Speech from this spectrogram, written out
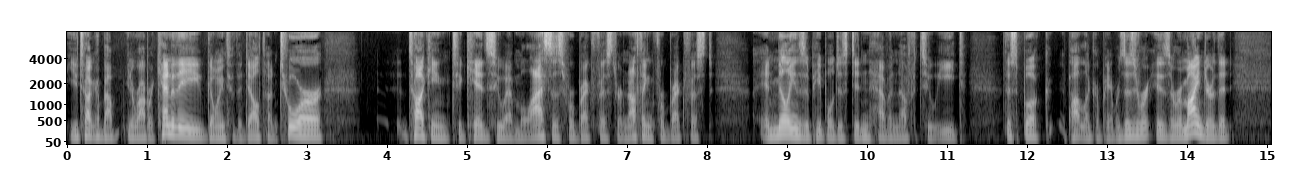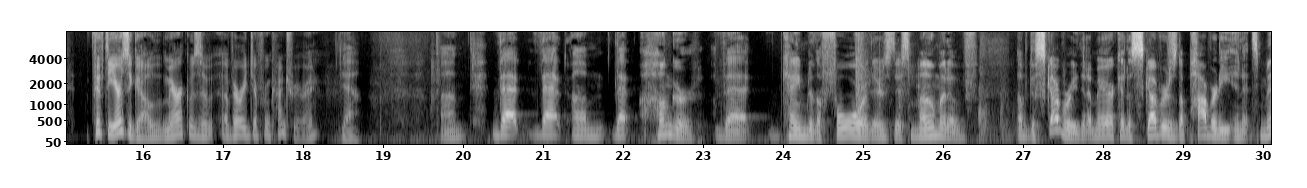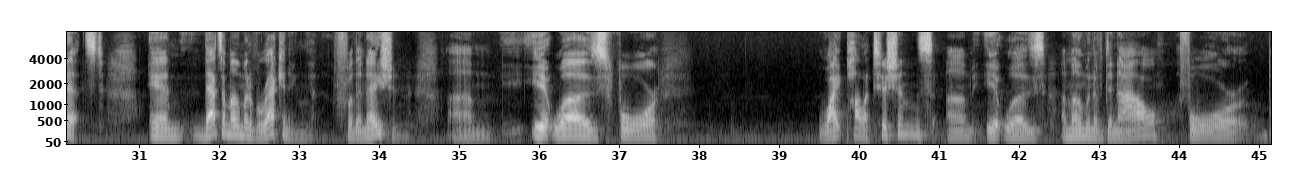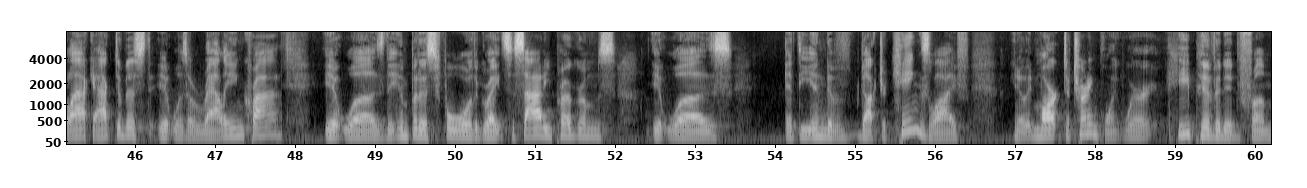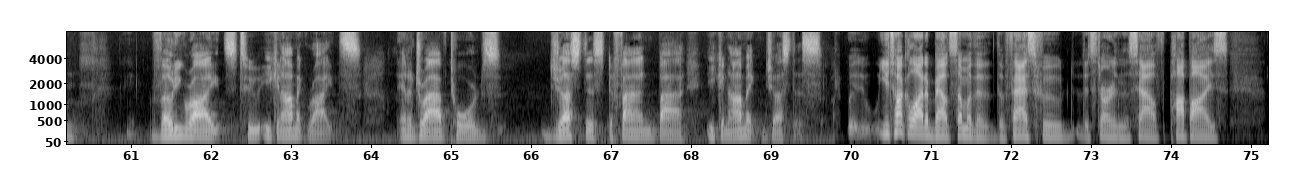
You talk about you know, Robert Kennedy going through the Delta on tour, talking to kids who have molasses for breakfast or nothing for breakfast and millions of people just didn't have enough to eat. This book, Potlikker Papers, is a, is a reminder that 50 years ago, America was a, a very different country, right? Yeah. Um, that that um, that hunger that came to the fore. There's this moment of of discovery that America discovers the poverty in its midst, and that's a moment of reckoning for the nation. Um, it was for white politicians. Um, it was a moment of denial for black activists. It was a rallying cry. It was the impetus for the Great Society programs. It was at the end of Dr. King's life, you know, it marked a turning point where he pivoted from voting rights to economic rights and a drive towards justice defined by economic justice. You talk a lot about some of the, the fast food that started in the South, Popeyes.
